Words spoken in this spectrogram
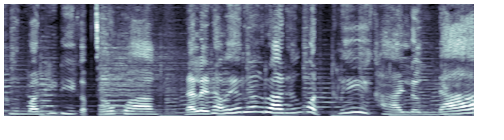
คืนวันที่ดีกับเจ้ากวาง นั่นเลยทำให้เรื่องราวทั้งหมดคลี่คลายลงได้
